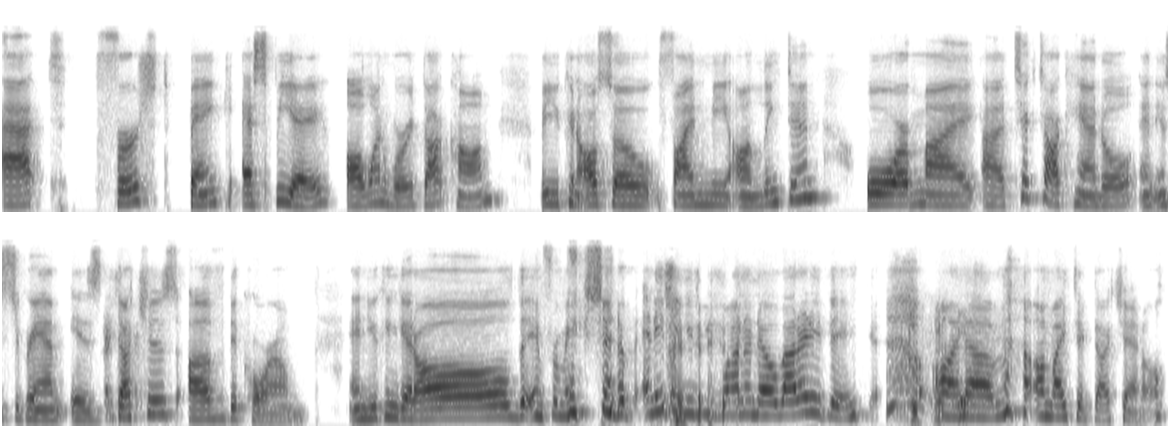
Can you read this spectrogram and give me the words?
at First Bank SBA, all one word, dot com. But you can also find me on LinkedIn or my uh, TikTok handle and Instagram is Duchess of Decorum. And you can get all the information of anything you want to know about anything on um, on my TikTok channel.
